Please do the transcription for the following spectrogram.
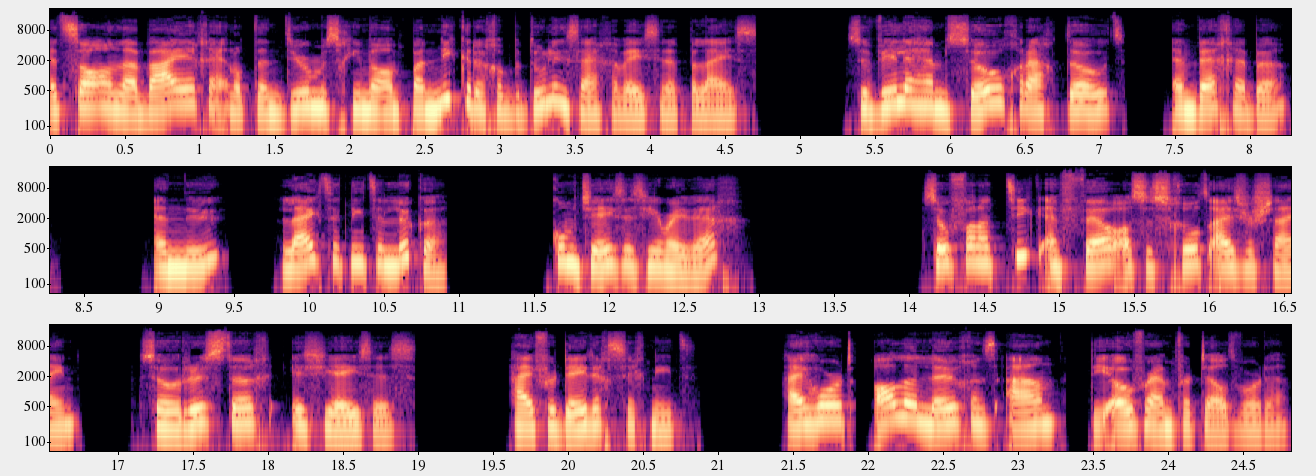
Het zal een lawaaiige en op den duur misschien wel een paniekerige bedoeling zijn geweest in het paleis. Ze willen hem zo graag dood en weg hebben. En nu lijkt het niet te lukken. Komt Jezus hiermee weg? Zo fanatiek en fel als de schuldeisers zijn, zo rustig is Jezus. Hij verdedigt zich niet. Hij hoort alle leugens aan die over hem verteld worden.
